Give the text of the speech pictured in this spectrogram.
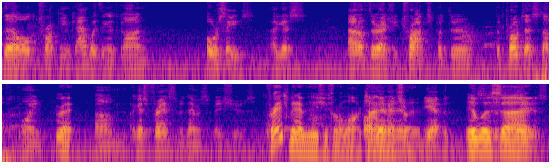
the whole trucking convoy thing has gone overseas. I guess I don't know if they're actually trucks, but they're, the protest stuff is going. Right. Um, I guess France has been having some issues. France has been having issues for a long Oh, time, they've actually. yeah, but It was, uh, latest.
